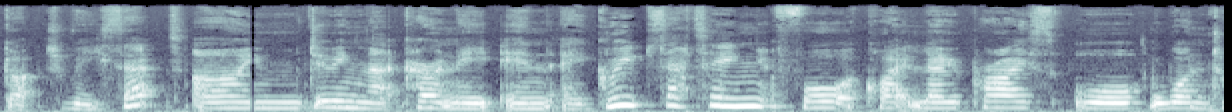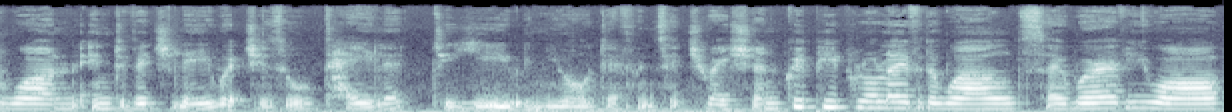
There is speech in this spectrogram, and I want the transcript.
gut reset. I'm doing that currently in a group setting for a quite low price or one to one individually, which is all tailored to you and your different situation. With people all over the world, so wherever you are,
